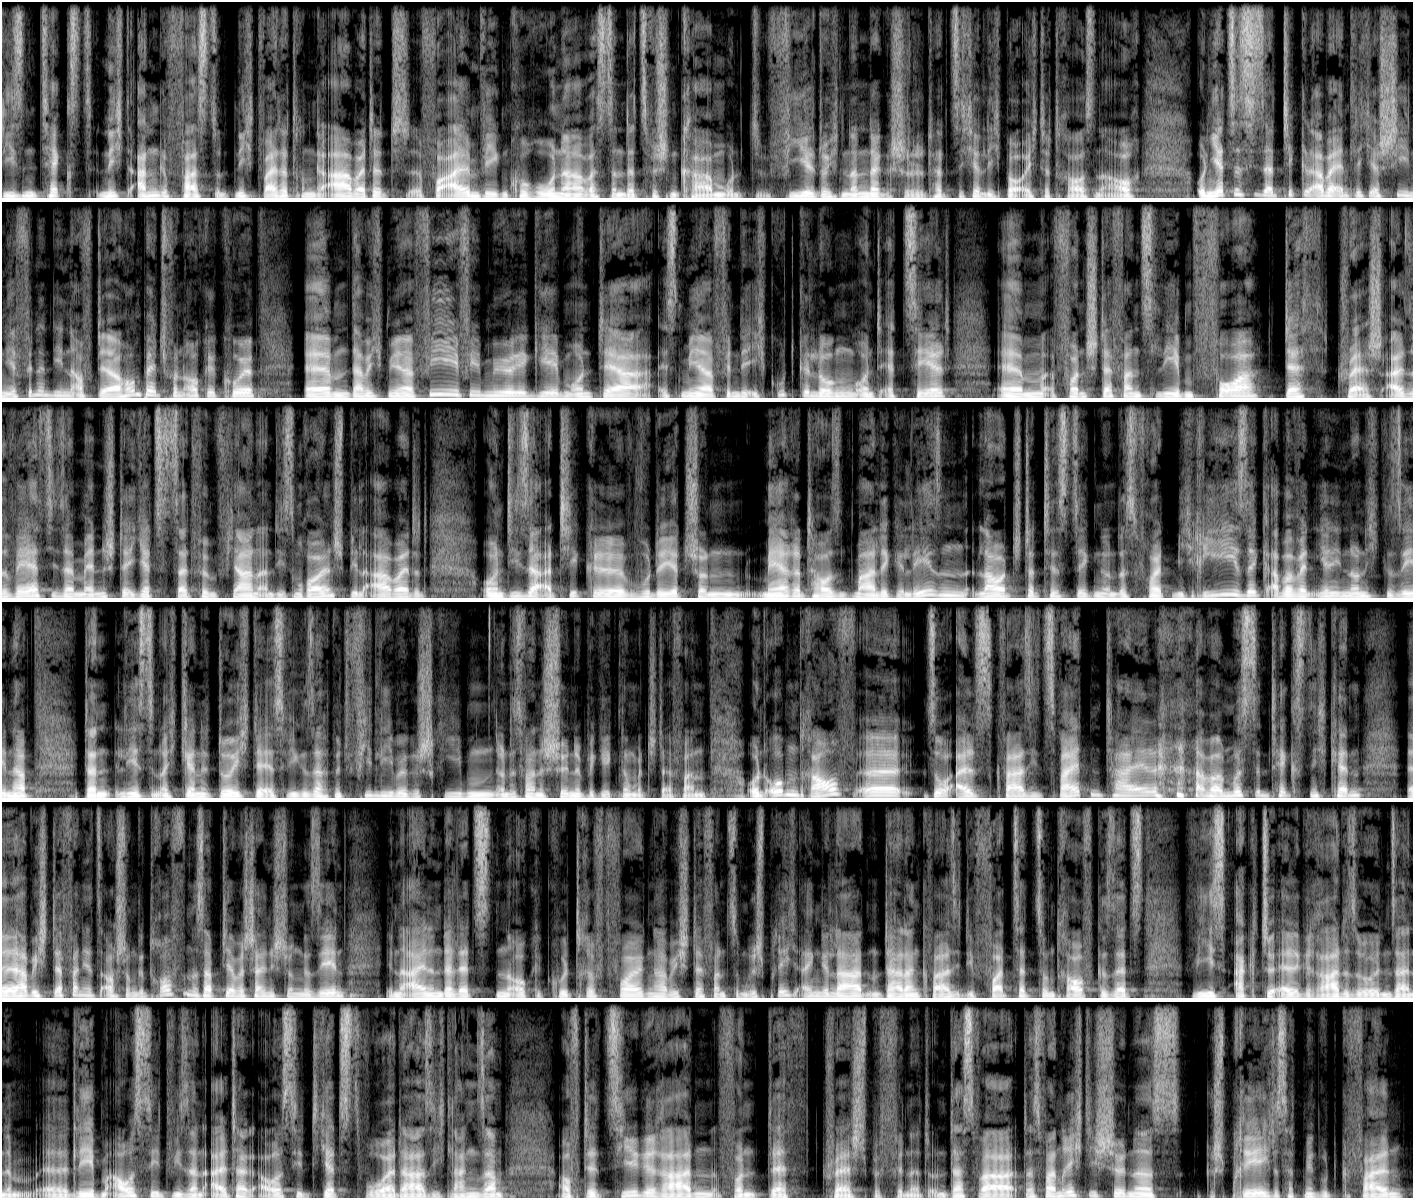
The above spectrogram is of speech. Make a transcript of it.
diesen Text nicht angefasst und nicht weiter dran gearbeitet, vor allem wegen Corona, was dann dazwischen kam und viel durcheinander geschüttelt hat, sicherlich bei euch da draußen auch. Und jetzt ist dieser Artikel aber endlich erschienen. Ihr findet ihn auf der Homepage von Okay Cool. Ähm, da habe ich mir viel, viel Mühe gegeben und der ist mir, finde ich, gut gelungen und erzählt ähm, von Stefans Leben vor Death Crash. Also wer ist dieser Mensch, der jetzt seit fünf Jahren an diesem Rollenspiel arbeitet? Und dieser Artikel wurde jetzt schon mehrere tausend Male gelesen, laut Statistiken, und das freut freut mich riesig, aber wenn ihr ihn noch nicht gesehen habt, dann lest ihn euch gerne durch. Der ist, wie gesagt, mit viel Liebe geschrieben und es war eine schöne Begegnung mit Stefan. Und obendrauf, äh, so als quasi zweiten Teil, aber man muss den Text nicht kennen, äh, habe ich Stefan jetzt auch schon getroffen. Das habt ihr wahrscheinlich schon gesehen. In einem der letzten Okay Cool Trifft Folgen habe ich Stefan zum Gespräch eingeladen und da dann quasi die Fortsetzung draufgesetzt, wie es aktuell gerade so in seinem äh, Leben aussieht, wie sein Alltag aussieht, jetzt wo er da sich langsam auf der Zielgeraden von Death Crash befindet stattfindet. Und das war, das war ein richtig schönes Gespräch, das hat mir gut gefallen.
